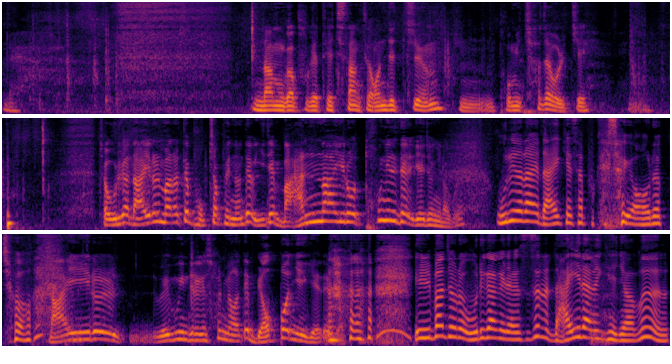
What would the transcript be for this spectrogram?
네. 남과 북의 대치 상태 언제쯤 음, 봄이 찾아올지 자, 우리가 나이를 말할 때 복잡했는데요. 이제 만 나이로 통일될 예정이라고요? 우리나라의 나이 계산법 굉장히 어렵죠. 나이를 외국인들에게 설명할 때 몇 번 얘기해야 돼요? 일반적으로 우리가 그냥 쓰는 나이라는 개념은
